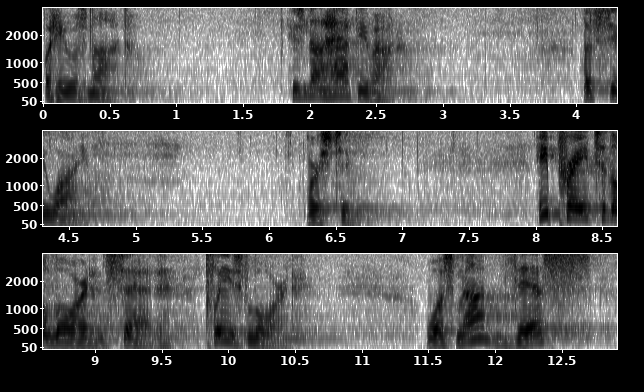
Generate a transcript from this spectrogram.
But he was not. He's not happy about it. Let's see why. Verse 2. He prayed to the Lord and said, Please, Lord, was not this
